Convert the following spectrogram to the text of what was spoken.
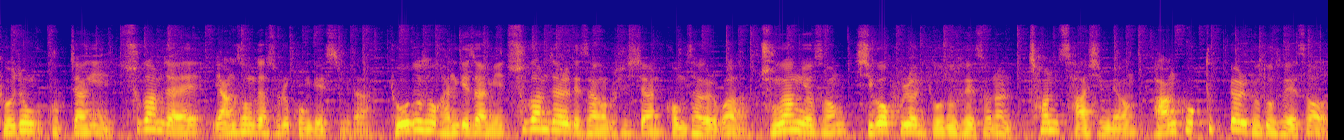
교정국 국장이 수감자의 양성자 수를 공개했습니다. 교도소 관계자 및 수감자를 대상으로 실시한 검사 결과 중앙여성 직업훈련교도소에서는 1,040명, 방콕 특별교도소에서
